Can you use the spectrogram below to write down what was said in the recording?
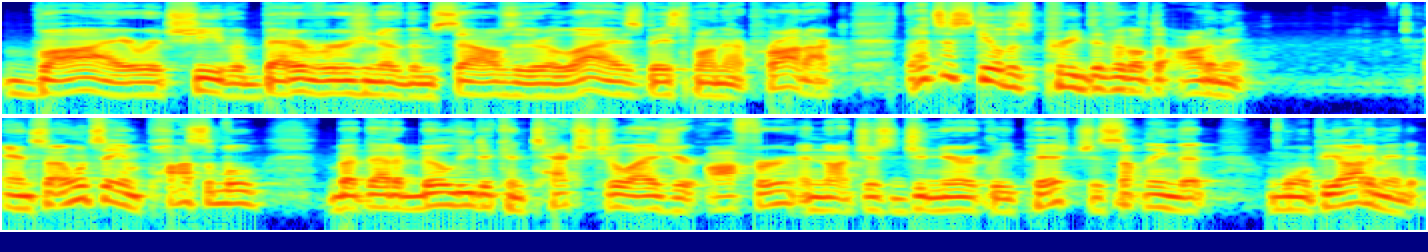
buy or achieve a better version of themselves or their lives based upon that product that's a skill that's pretty difficult to automate and so I won't say impossible, but that ability to contextualize your offer and not just generically pitch is something that won't be automated.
